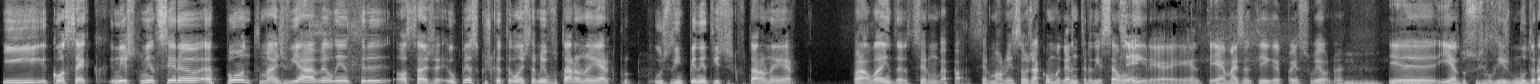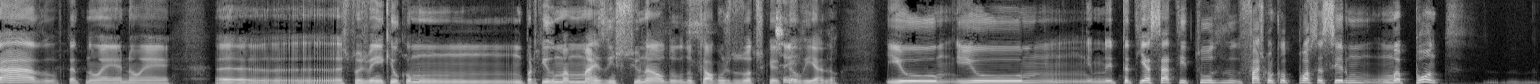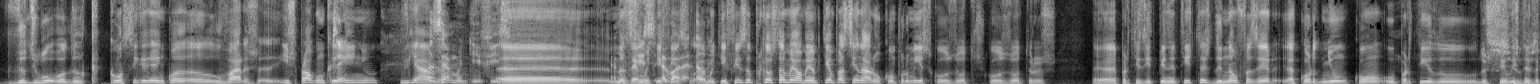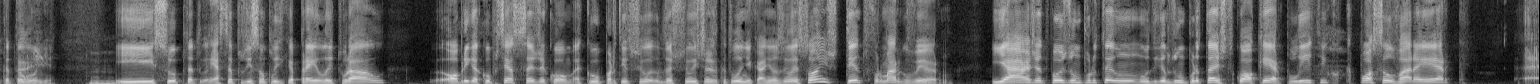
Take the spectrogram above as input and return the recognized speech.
e consegue neste momento ser a, a, ponte mais viável entre. Ou seja, eu penso que os catalães também votaram na ERC, porque os independentistas que votaram na ERC, para além de ser, epá, ser uma organização já com uma grande tradição ali, é, é, é, a mais antiga, penso eu, não é? Uhum. E, e, é do socialismo moderado, portanto não é. Não é Uh, as pessoas veem aquilo como um, um partido mais institucional do, do, que alguns dos outros que, que ali andam. E, o, e, o, portanto, e essa atitude faz com que ele possa ser uma ponte de, de que consiga levar isto para algum caminho Sim. viável. Mas é muito difícil. Uh, é mas muito é muito difícil. Agora, é muito difícil porque eles também, ao mesmo tempo, assinaram o compromisso com os outros, com os outros uh, partidos independentistas de não fazer acordo nenhum com o Partido dos Socialistas Sim, da Catalunha. Uhum. E isso, portanto, essa posição política pré-eleitoral obriga a que o processo seja como? A que o Partido das Socialistas da Catalunha ganhe as eleições, tente formar governo. E haja depois um, um, digamos, um pretexto qualquer político que possa levar a ERC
